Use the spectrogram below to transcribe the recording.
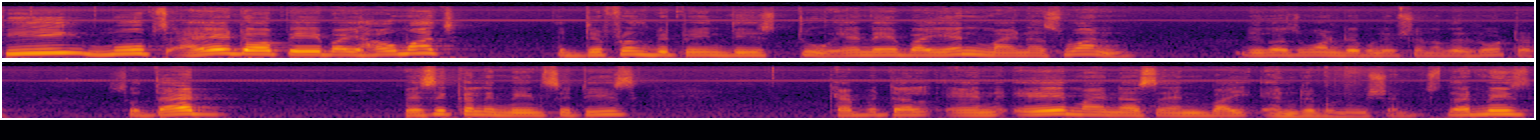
P moves ahead of A by how much the difference between these two N A by n minus 1 because one revolution of the rotor. So, that basically means it is capital N A minus n by n revolution. So, that means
